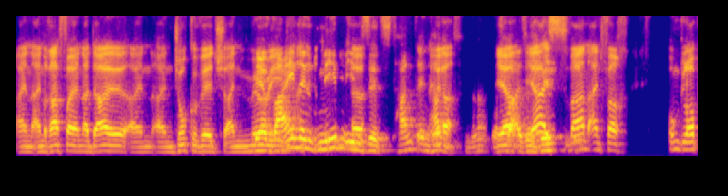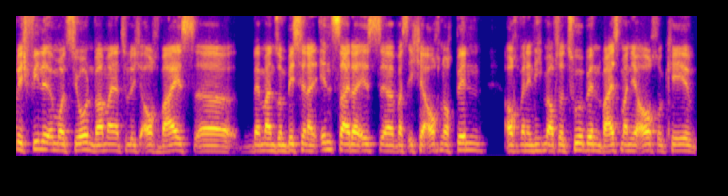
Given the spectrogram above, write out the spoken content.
ein, ein Rafael Nadal, ein, ein Djokovic, ein Murray. Der weinend neben ihm sitzt, Hand in Hand. Ja, ne? ja, also ja es waren einfach unglaublich viele Emotionen, weil man natürlich auch weiß, äh, wenn man so ein bisschen ein Insider ist, äh, was ich ja auch noch bin, auch wenn ich nicht mehr auf der Tour bin, weiß man ja auch, okay,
